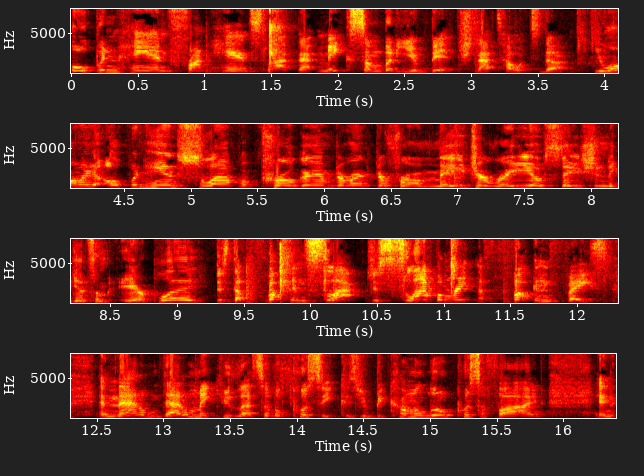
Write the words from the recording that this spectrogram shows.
Open hand, front hand slap. That makes somebody a bitch. That's how it's done. You want me to open hand slap a program director for a major radio station to get some airplay? Just a fucking slap. Just slap them right in the fucking face. And that'll that'll make you less of a pussy because you become a little pussified and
